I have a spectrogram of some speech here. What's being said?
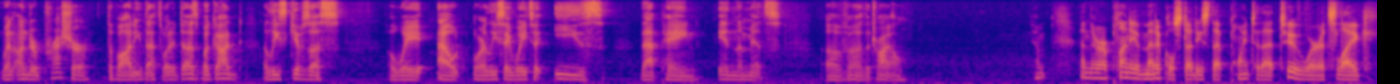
when under pressure, the body, that's what it does. But God at least gives us a way out, or at least a way to ease that pain in the midst of uh, the trial. Yep. And there are plenty of medical studies that point to that too, where it's like,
